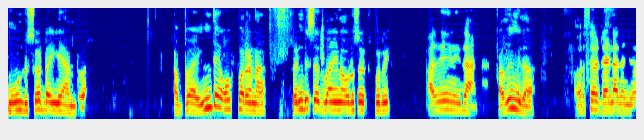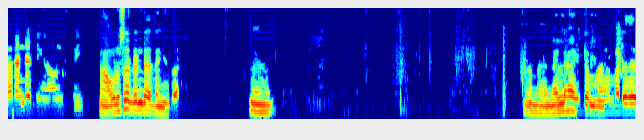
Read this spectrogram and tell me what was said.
மூன்று ஷர்ட் ஐயாயிரம் ரூபாய் அப்ப இந்த ஆஃபர் என்ன ரெண்டு ஷர்ட் வாங்கினா ஒரு ஷர்ட் புரி அது இதான் அதுவும் இதா? ஒரு ஷர்ட் ரெண்டாயிரத்தஞ்சு ரூபா ரெண்டு எடுத்தீங்கன்னா ஒன்று ஃப்ரீ ஆ ஒரு ஷர்ட் ரெண்டாயிரத்தி ரூபாய் ம். நல்ல ஐட்டம் மற்றது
